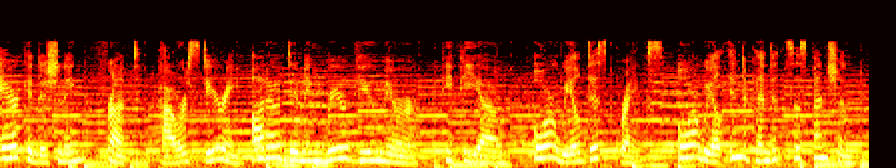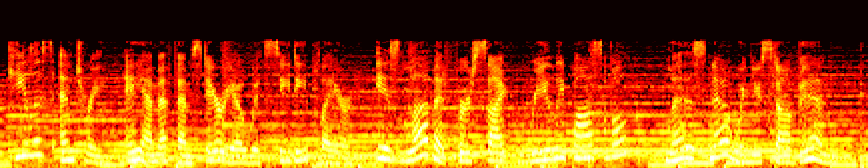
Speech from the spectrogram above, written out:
air conditioning, front, power steering, auto dimming rear view mirror, PPO, four-wheel disc brakes, four-wheel independent suspension, keyless entry, AM FM stereo with CD player. Is love at first sight really possible? Let us know when you stop in.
